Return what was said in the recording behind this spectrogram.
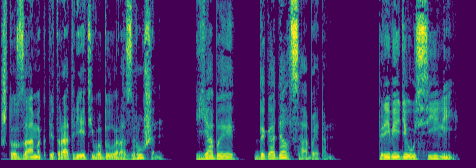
что замок Петра III был разрушен, я бы догадался об этом. При виде усилий,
